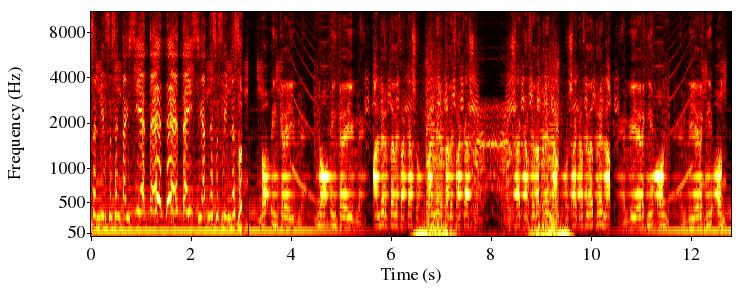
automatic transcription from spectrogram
Estamos en 1067. Daisy No increíble, no increíble. Alerta de fracaso, alerta de fracaso. O sacarse de trena, o sacarse de trena. El viernes on, el viernes on.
